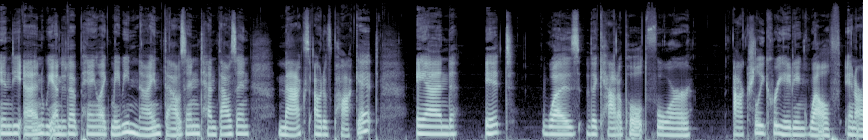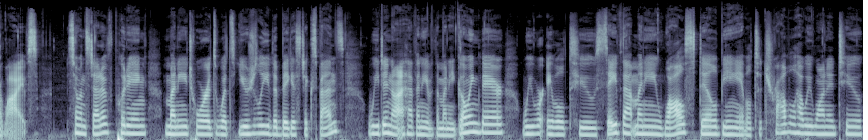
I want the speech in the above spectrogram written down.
in the end, we ended up paying like maybe 9,000, 10,000 max out of pocket. And it was the catapult for actually creating wealth in our lives. So instead of putting money towards what's usually the biggest expense, we did not have any of the money going there. We were able to save that money while still being able to travel how we wanted to.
